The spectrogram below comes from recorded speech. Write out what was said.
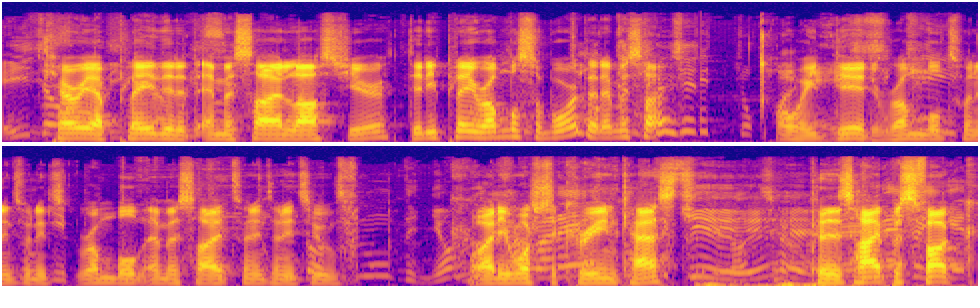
Keria played it at MSI last year. Did he play Rumble support at MSI? Oh, he did. Rumble 2020, Rumble MSI 2022. Why did he watch the Korean cast? Because it's hype as fuck.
